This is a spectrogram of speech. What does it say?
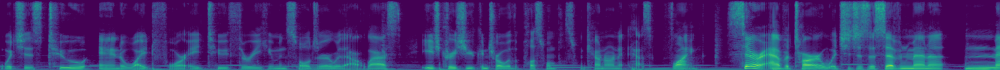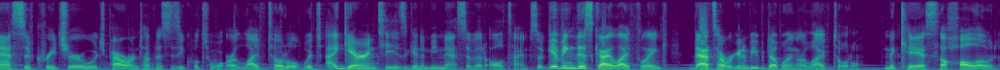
which is two and a white for a 2-3 human soldier with outlast. Each creature you control with a plus one plus one counter on it has flying. Serra Avatar, which is just a 7 mana massive creature, which power and toughness is equal to our life total, which I guarantee is going to be massive at all times. So giving this guy lifelink, that's how we're going to be doubling our life total. Mikaeus the Hollowed,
